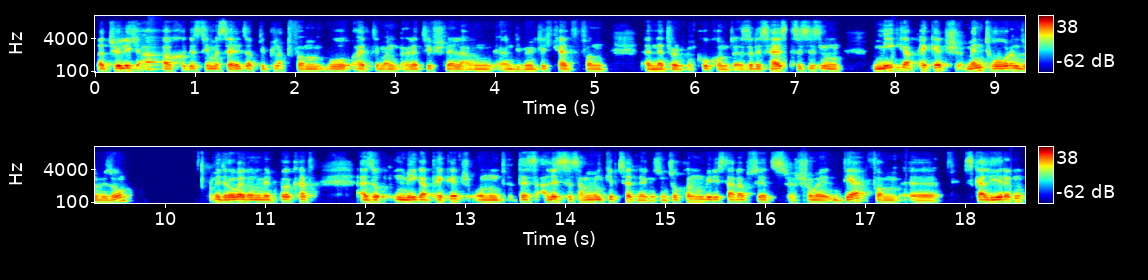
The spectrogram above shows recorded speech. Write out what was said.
natürlich auch das Thema Sales auf die Plattform, wo heute man relativ schnell an, an die Möglichkeit von äh, Network und Co. kommt. Also das heißt, das ist ein mega Package, Mentoren sowieso mit Robert und mit Burkhardt. Also ein mega Package und das alles zusammen gibt es halt nirgends. Und so konnten wir die Startups jetzt schon mal in der Form äh, skalieren,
